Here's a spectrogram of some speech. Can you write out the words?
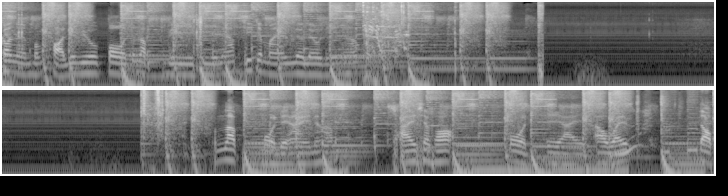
ก่อนอื่นผมขอรีวิวโปรสำหรับ VT นะครับที่จะมาเร็วๆนี้นะครับ สำหรับโหมด AI นะครับ ใช้เฉพาะโหมด AI เอาไว้ดรอป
